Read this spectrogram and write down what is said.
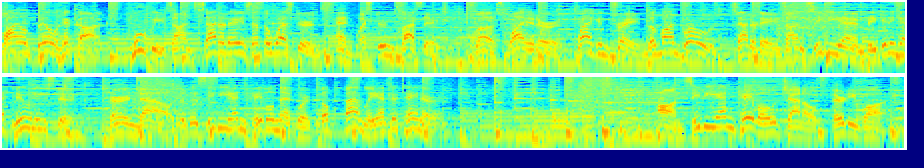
Wild Bill Hickok. Movies on Saturdays at the Westerns and Western Classics. Plus Wyatt Earp, Wagon Train, The Monroes. Saturdays on CBN beginning at noon Eastern. Turn now to the CBN cable network, The Family Entertainer. On CBN Cable, Channel 31.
